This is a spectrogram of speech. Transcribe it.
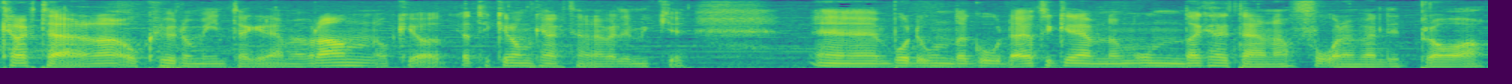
karaktärerna och hur de interagerar med varandra. Och jag, jag tycker om karaktärerna väldigt mycket. Eh, både onda och goda. Jag tycker även de onda karaktärerna får en väldigt bra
